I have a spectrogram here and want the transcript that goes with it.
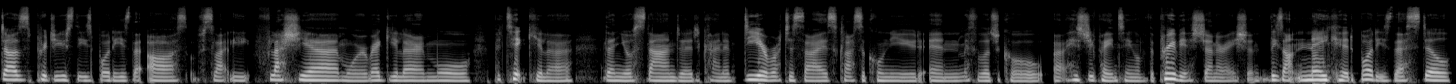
does produce these bodies that are sort of slightly fleshier, more irregular, and more particular than your standard kind of de eroticized classical nude in mythological uh, history painting of the previous generation. These aren't naked bodies, they're still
